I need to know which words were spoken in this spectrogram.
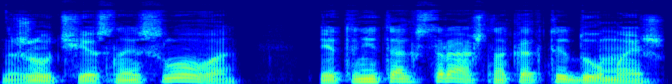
«Жу, честное слово, это не так страшно, как ты думаешь.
